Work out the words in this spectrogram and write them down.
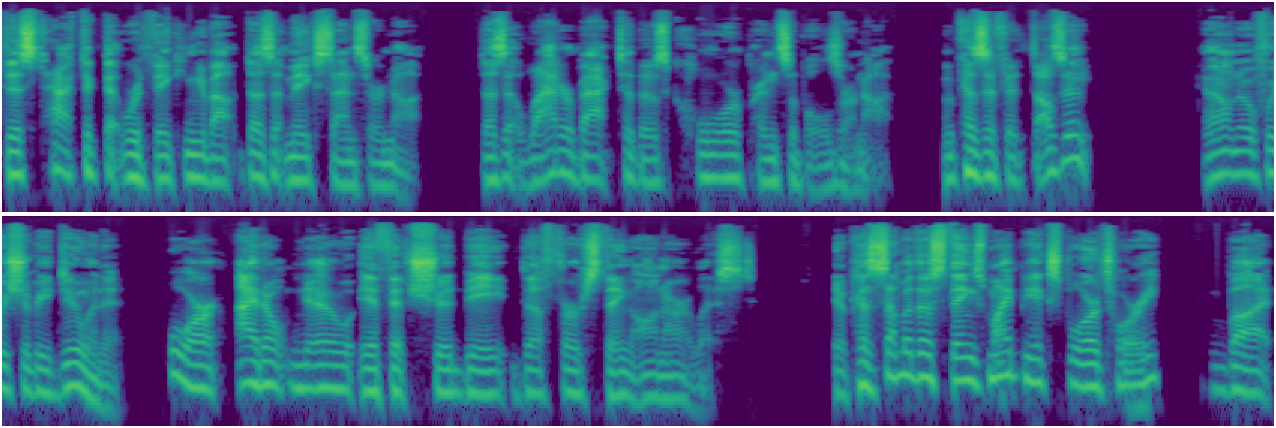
this tactic that we're thinking about does it make sense or not does it ladder back to those core principles or not because if it doesn't i don't know if we should be doing it or i don't know if it should be the first thing on our list because you know, some of those things might be exploratory, but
